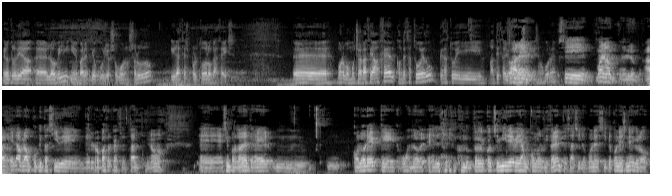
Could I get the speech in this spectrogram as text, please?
El otro día eh, lo vi y me pareció curioso. Bueno, un saludo y gracias por todo lo que hacéis. Eh, bueno, pues muchas gracias Ángel. Contestas tú, Edu. Empiezas tú y matizo yo vale. si se me ocurre. Sí, bueno, él, ha hablado un poquito así de, de ropa reflectante, ¿no? Eh, es importante tener mm, colores que, cuando el, conductor del coche mire vea un color diferente. O sea, si lo pones, si te pones negro,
